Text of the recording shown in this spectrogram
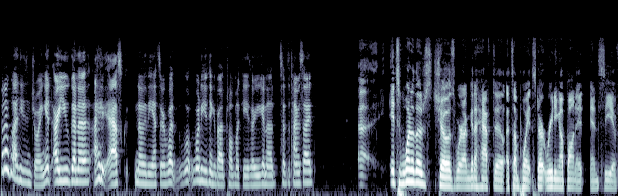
But I'm glad he's enjoying it. Are you gonna? I ask knowing the answer. What what, what do you think about Twelve Monkeys? Are you gonna set the time aside? Uh, it's one of those shows where I'm gonna have to at some point start reading up on it and see if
